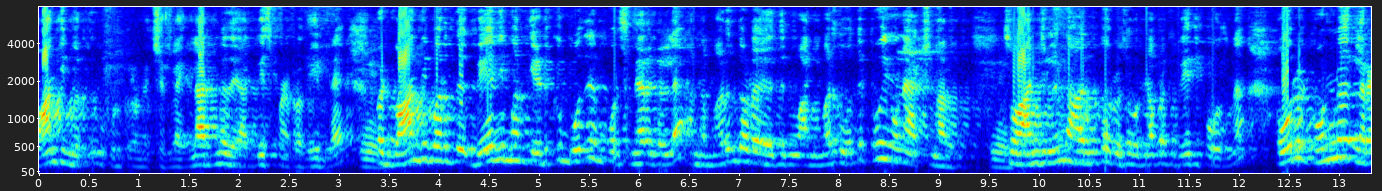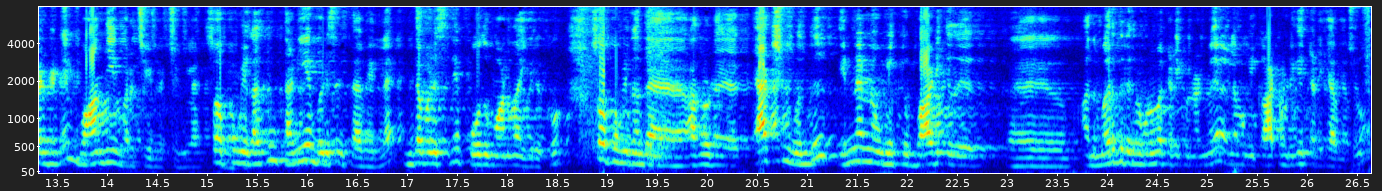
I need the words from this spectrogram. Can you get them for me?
வாந்தி மருந்து கொடுக்குறோம்னு வச்சுக்கலாம் எல்லாருக்குமே அதை அட்வைஸ் பண்ணுறதே இல்லை. பட் வாந்தி மருந்து பேதி மருந்து எடுக்கும்போது நமக்கு ஒரு சில நேரங்களில் அந்த மருந்தோட இது அந்த மருந்து வந்து டூ ஒன் ஆக்ஷனாக இருக்கும். ஸோ அஞ்சுலேருந்து ஆறு மட்டும் ஒரு ஒரு நபருக்கு பேதி போகுதுன்னா ஒரு ஒன்று இல்லை ரெண்டு டைம் வாந்தியும் வரைச்சின்னு வச்சுங்களேன் ஸோ அப்போ உங்களுக்கு அதுக்கு தனியாக மெடிசன் தேவையில்லை. இந்த மெடிசனே போதுமானதாக இருக்கும். ஸோ அப்போ உங்களுக்கு அந்த அதோட ஆக்ஷன் வந்து என்னென்ன உங்களுக்கு பாடிக்கு அந்த மருந்து எடுக்கிற மூலமா கிடைக்கும் நன்மை இல்லை காட்ட ஆட்டோமேட்டிக்காக கிடைக்க ஆரம்பிச்சிடும்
